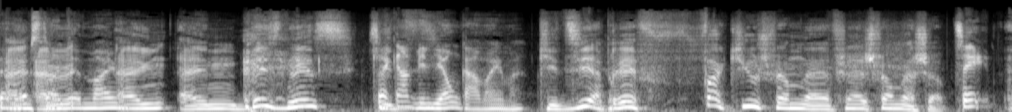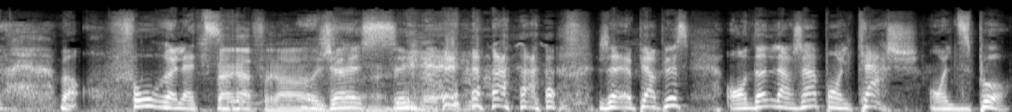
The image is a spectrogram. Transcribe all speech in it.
À, à une, à une business qui 50 dit- millions quand même. Hein. qui dit après fuck you, je ferme la, je, je ferme la shop. Tu sais, bon, faut relativiser. Paraphrase, Je ça, sais. Puis en plus, on donne l'argent puis on le cache. On le dit pas.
